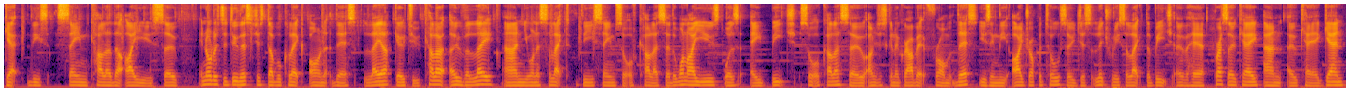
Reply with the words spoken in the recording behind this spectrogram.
get this same color that I use. So in order to do this, just double click on this layer, go to color overlay, and you want to select the same sort of color. So the one I used was a beach sort of color. So I'm just going to grab it from this using the eyedropper tool. So just literally select the beach over here, press OK and OK again.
